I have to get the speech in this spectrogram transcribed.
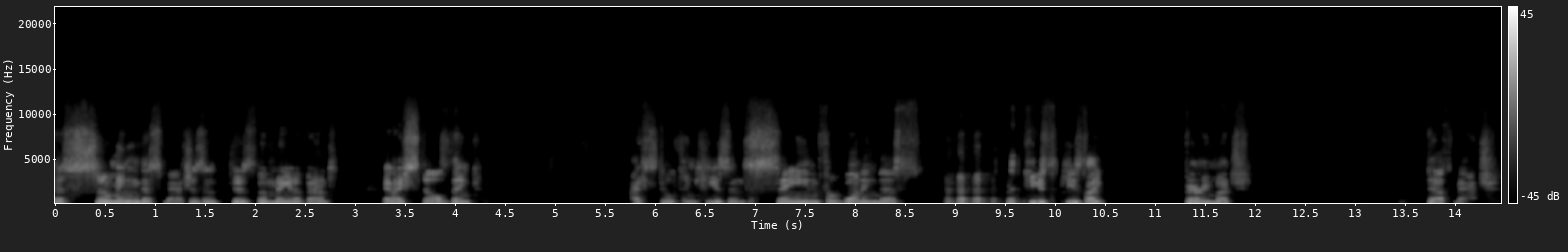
assuming this match is is the main event, and I still think, I still think he's insane for wanting this. but he's he's like very much death match.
